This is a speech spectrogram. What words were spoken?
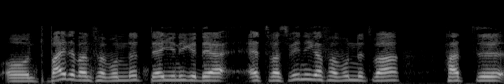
Und beide waren verwundet. Derjenige, der etwas weniger verwundet war, hat äh,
